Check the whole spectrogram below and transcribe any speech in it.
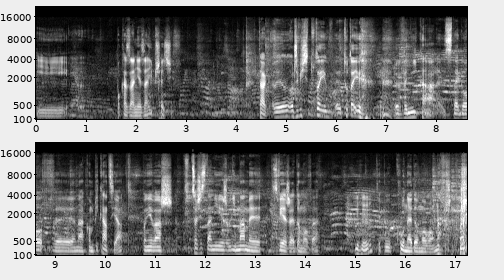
i pokazanie za i przeciw. Tak, y, oczywiście tutaj, tutaj wynika z tego na komplikacja, ponieważ co się stanie, jeżeli mamy zwierzę domowe, typu kunę domową na przykład.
